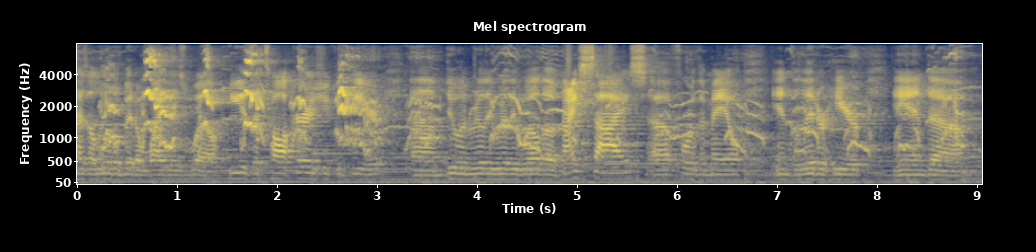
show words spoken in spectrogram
has a little bit of white as well. He is a talker as you can hear um, doing really really well though. Nice size uh, for the male in the litter here and uh,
